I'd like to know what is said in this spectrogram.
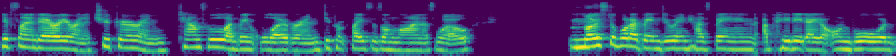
Gippsland area and Echuca and Townsville. I've been all over and different places online as well. Most of what I've been doing has been a PD day to onboard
